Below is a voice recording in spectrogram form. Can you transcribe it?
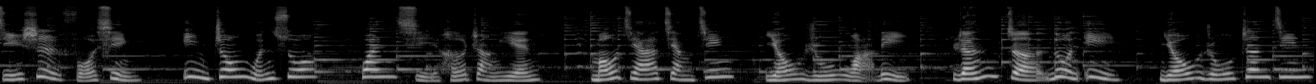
即是佛性。印中闻说，欢喜合掌言：“某甲讲经，犹如瓦砾；仁者论义，犹如真金。”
